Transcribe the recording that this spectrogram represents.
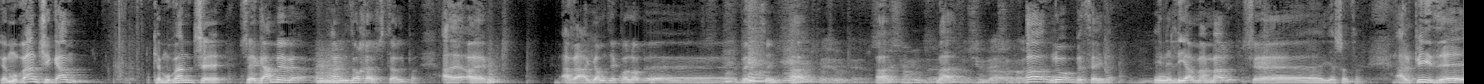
כמובן שגם, כמובן ש, שגם, אני זוכר שצריך פה, אה, אה, אבל היום זה כבר לא ב-20, אה? אה? מה? אה, נו, בסדר. הנה, ליאם אמר שיש עוד על פי זה,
